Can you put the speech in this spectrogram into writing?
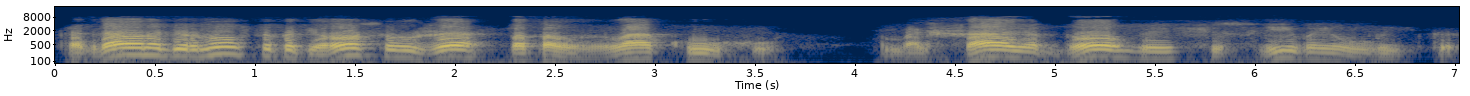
Когда он обернулся, папироса уже поползла к уху. Большая, долгая, счастливая улыбка.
